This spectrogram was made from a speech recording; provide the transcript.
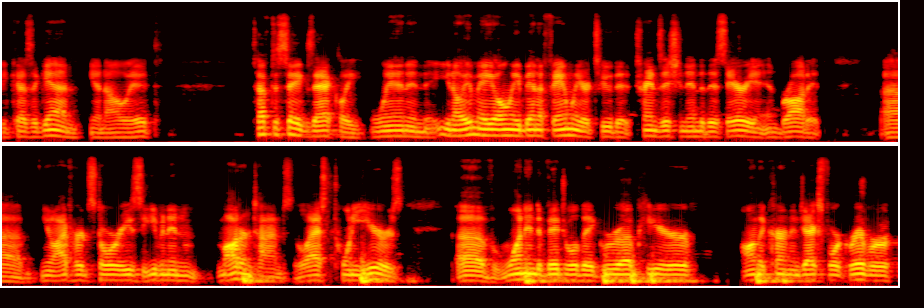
because again, you know, it tough to say exactly when, and you know, it may only have been a family or two that transitioned into this area and brought it. Uh, you know, I've heard stories even in modern times, the last 20 years, of one individual that grew up here on the Current and Jacks Fork River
